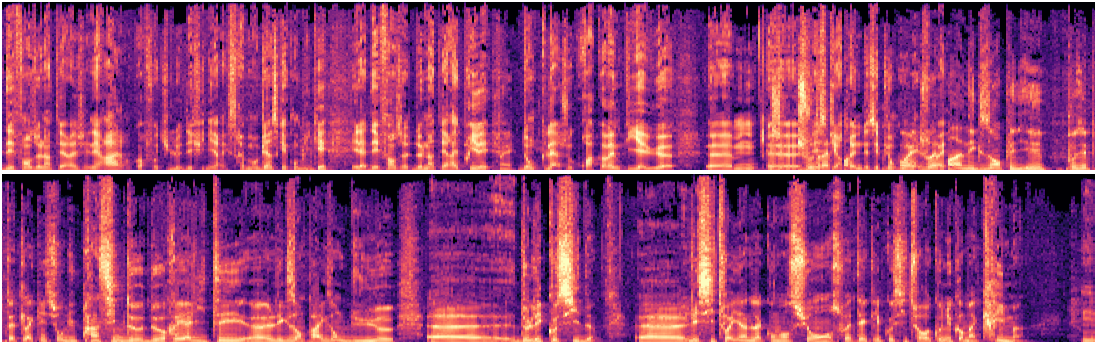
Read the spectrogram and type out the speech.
défense de l'intérêt général, encore faut-il le définir extrêmement bien, ce qui est compliqué, hmm. et la défense de, l'intérêt privé. Donc là, je crois quand même qu'il y a eu euh, euh, je, ce qui entraîne une déception. je voudrais prendre un exemple et, poser peut-être la question du principe de, réalité. Euh, l'exemple, par exemple, du, de l'écocide. Les citoyens de la Convention souhaitaient que l'écocide soit reconnu comme un crime. Mm.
